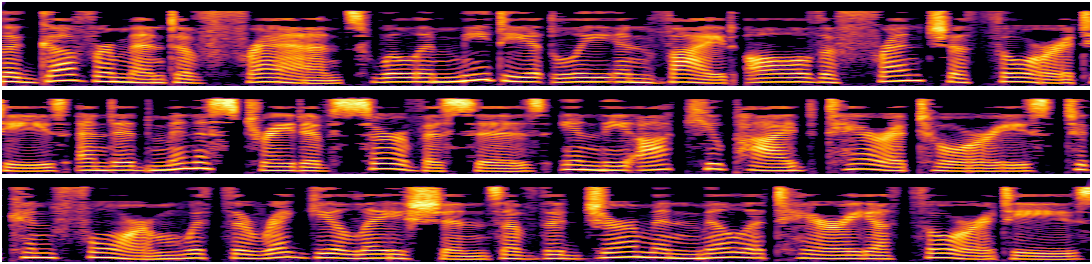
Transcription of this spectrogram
the Government of France will immediately invite all the French authorities and administrative services in the occupied territories to conform with the regulations of the German military authorities,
